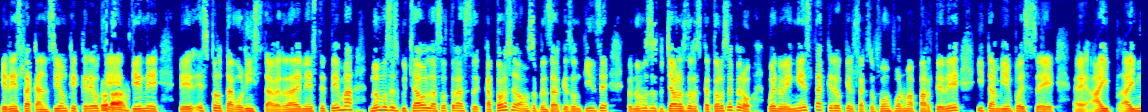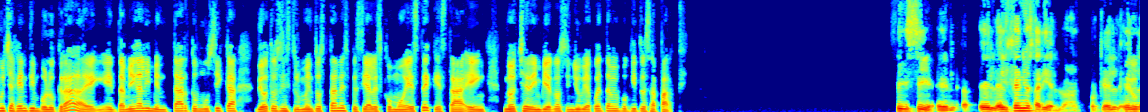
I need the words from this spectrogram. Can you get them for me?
en esta canción que creo que tiene, eh, es protagonista, ¿verdad? En este tema. No hemos escuchado las otras 14, vamos a pensar que son 15, pero no hemos escuchado las otras 14, pero bueno, en esta creo que el saxofón forma parte de y también pues eh, eh, hay, hay mucha gente involucrada en, en también alimentar tu música de otros instrumentos tan específicos como este que está en Noche de Invierno sin lluvia. Cuéntame un poquito esa parte. Sí, sí, el, el, genio es Ariel, porque él, él,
